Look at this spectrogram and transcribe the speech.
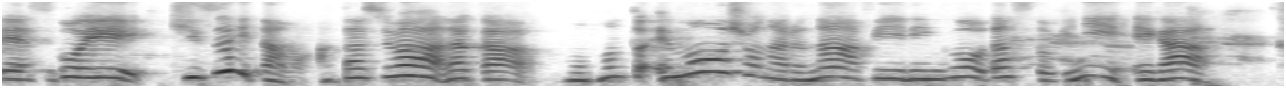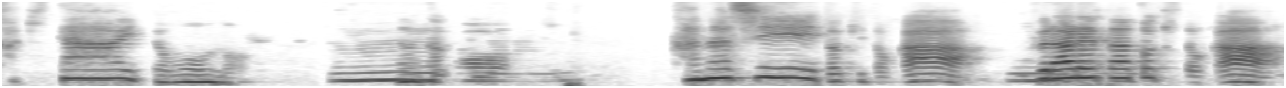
てすごい気づいたの。私はなんかもう本当エモーショナルなフィーリングを出すときに絵が描きたいって思うの。うん。なんかこ悲しい時とかうん。振られた時とか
